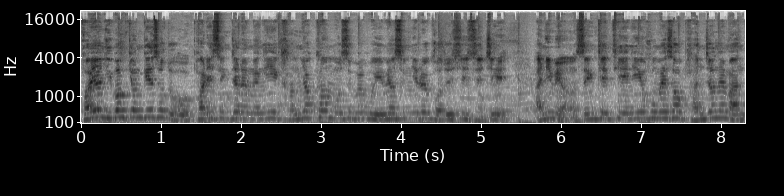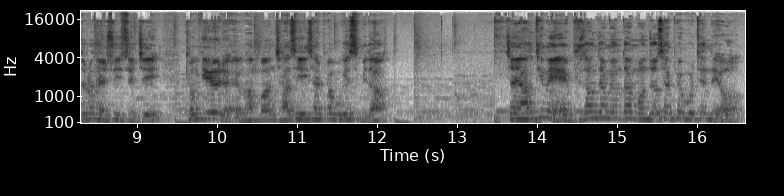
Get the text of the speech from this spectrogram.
과연 이번 경기에서도 파리 생제르맹이 강력한 모습을 보이며 승리를 거둘 수 있을지 아니면 생테티엔이 홈에서 반전을 만들어낼 수 있을지 경기 흐름 한번 자세히 살펴보겠습니다. 자, 양 팀의 부상자 명단 먼저 살펴볼 텐데요.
